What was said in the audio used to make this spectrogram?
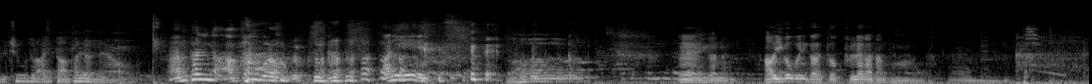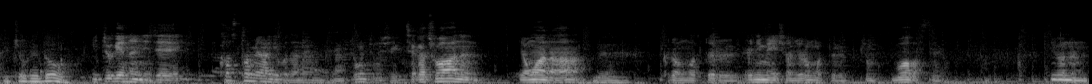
이 친구들 아직도 안 팔렸네요. 안 팔린 거안 판 거라고요. 아니. 아. 네 이거는 아 이거 보니까 또 블랙아담 생각난다. 음. 이쪽에도 이쪽에는 이제 커스텀이라기보다는 그냥 조금 조금씩 제가 좋아하는 영화나 네. 그런 것들을 애니메이션 이런 것들을 좀 모아봤어요. 이거는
